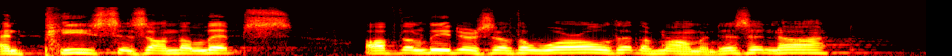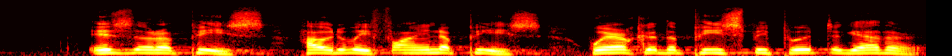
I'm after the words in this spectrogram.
And peace is on the lips of the leaders of the world at the moment, is it not? Is there a peace? How do we find a peace? Where could the peace be put together?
